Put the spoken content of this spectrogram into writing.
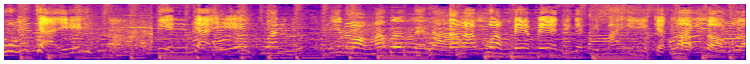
ภูมิใจติดใจชวนพี่น้องมาเบิ่งเลยล่ะแต่ว่าพวกเบ้เบ้นี่ก็สิมาอีกจากรอบสองร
